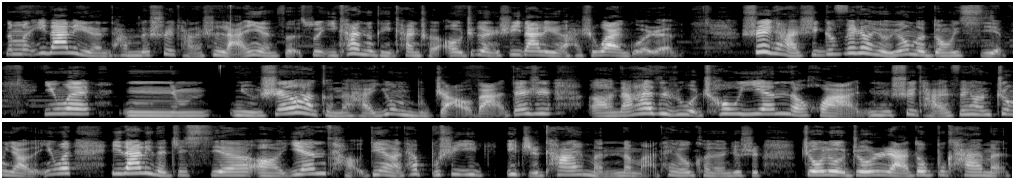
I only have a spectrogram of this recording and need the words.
那么意大利人他们的税卡呢是蓝颜色，所以一看就可以看出来，哦，这个人是意大利人还是外国人。税卡是一个非常有用的东西，因为嗯，女生的话可能还用不着吧，但是呃，男孩子如果抽烟的话，那税卡是非常重要的，因为意大利的这些呃烟草店啊，它不是一一直开门的嘛，它有可能就是周六周日啊都不开门。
